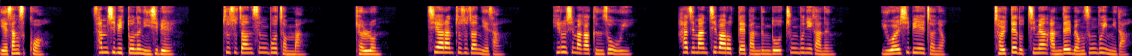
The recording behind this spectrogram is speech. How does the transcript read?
예상 스코어. 32 또는 21 투수전 승부 전망. 결론. 치열한 투수전 예상. 히로시마가 근소 5위 하지만 치바 롯데 반등도 충분히 가능 6월 12일 저녁 절대 놓치면 안 될 명승부입니다.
